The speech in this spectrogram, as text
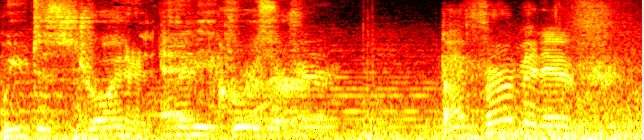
We've destroyed an enemy cruiser. Affirmative.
